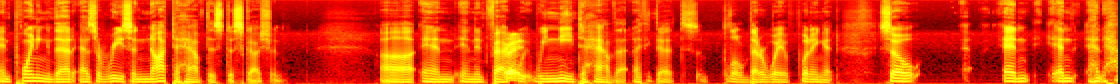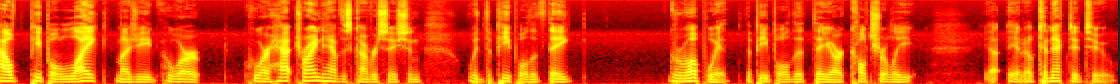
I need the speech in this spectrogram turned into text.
and pointing that as a reason not to have this discussion. Uh, and and in fact, Right. we, we need to have that. I think that's a little better way of putting it. So, and and and how people like Maajid who are who are ha- trying to have this conversation with the people that they grew up with, the people that they are culturally, uh, you know, connected to,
